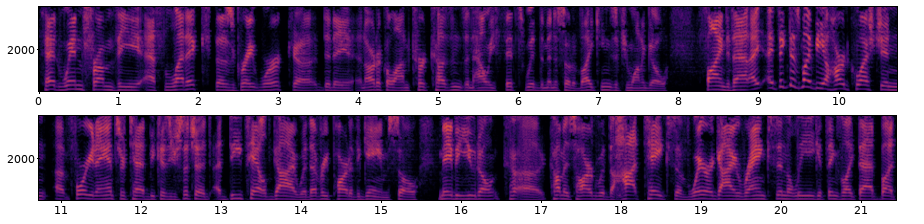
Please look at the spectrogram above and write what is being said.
Ted Nguyen from The Athletic does great work. Uh, did a, an article on Kirk Cousins and how he fits with the Minnesota Vikings. If you want to go find that, I, I think this might be a hard question uh, for you to answer, Ted, because you're such a, a, detailed guy with every part of the game. So maybe you don't uh, come as hard with the hot takes of where a guy ranks in the league and things like that. But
